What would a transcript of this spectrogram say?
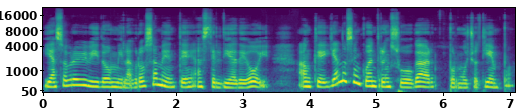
y ha sobrevivido milagrosamente hasta el día de hoy, aunque ya no se encuentra en su hogar por mucho tiempo.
